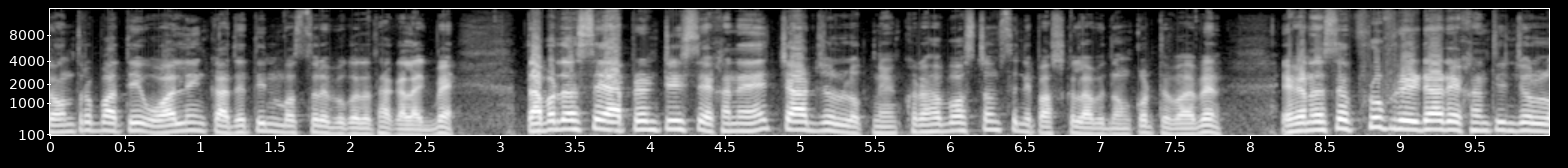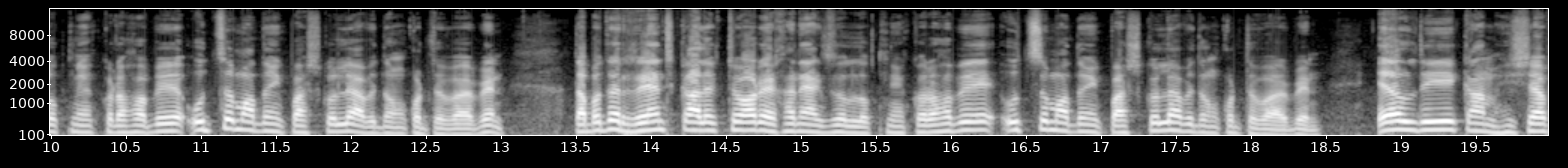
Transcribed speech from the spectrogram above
যন্ত্রপাতি, ওয়ার্লিং কাজে তিন বছরের অভিজ্ঞতা থাকা লাগবে। তারপর হচ্ছে অ্যাপ্রেন্টিস এখানে চারজন লোক নিয়োগ করা হবে, অষ্টম শ্রেণি পাশ করলে আবেদন করতে পারবেন। এখানে হচ্ছে প্রুফ রিডার এখানে তিনজন লোক নিয়োগ করা হবে, উচ্চ মাধ্যমিক পাশ করলে আবেদন করতে পারবেন। তারপর রেন্ট কালেক্টর এখানে একজন লোক নিয়োগ করা হবে, উচ্চ মাধ্যমিক পাশ করলে আবেদন করতে পারবেন। এলডি, কাম হিসাব,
